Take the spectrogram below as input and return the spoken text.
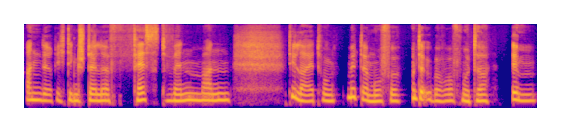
an der richtigen Stelle fest, wenn man die Leitung mit der Muffe und der Überwurfmutter im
